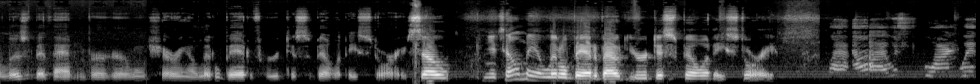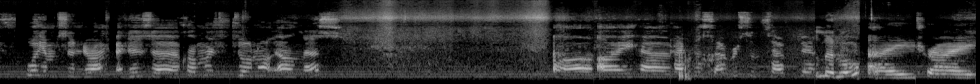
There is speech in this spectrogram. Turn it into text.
Elizabeth Attenberger will be sharing a little bit of her disability story. So, can you tell me a little bit about your disability story? Well, I was born with Williams syndrome. It is a chromosomal illness uh, I have had this ever since I've been little. I try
